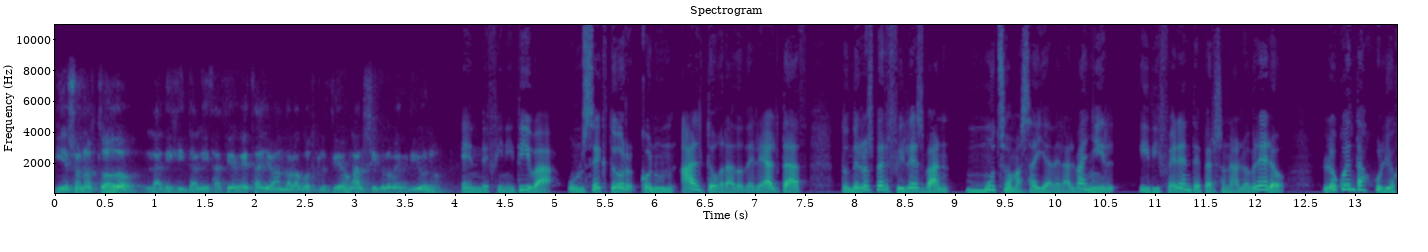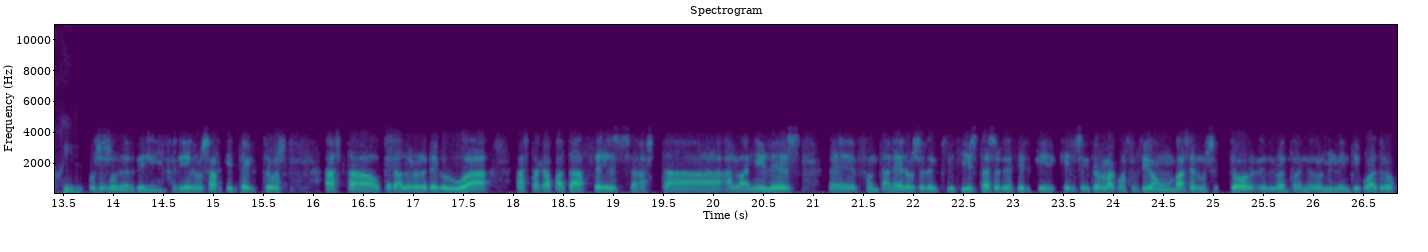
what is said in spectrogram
Y eso no es todo, la digitalización está llevando a la construcción al siglo XXI. En definitiva, un sector con un alto grado de lealtad, donde los perfiles van mucho más allá del albañil y diferente personal obrero. Lo cuenta Julio Gil. Pues eso, desde ingenieros, arquitectos, hasta operadores de grúa, hasta capataces, hasta albañiles, eh, fontaneros, electricistas, es decir, que, el sector de la construcción va a ser un sector eh, durante el año 2024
